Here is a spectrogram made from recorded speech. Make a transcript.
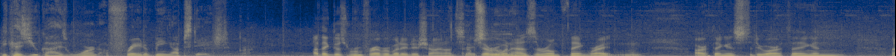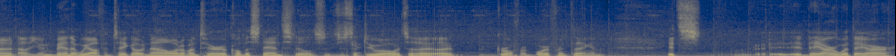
because you guys weren't afraid of being I think there's room for everybody to shine on stage. Absolutely. Everyone has their own thing, right? And our thing is to do our thing. And a, a young band that we often take out now out of Ontario called the Standstills. It's just a duo. It's a, a girlfriend boyfriend thing, and it's it, they are what they are,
